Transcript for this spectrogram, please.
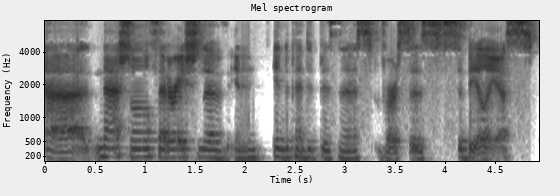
uh, national federation of in- independent business versus sebelius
